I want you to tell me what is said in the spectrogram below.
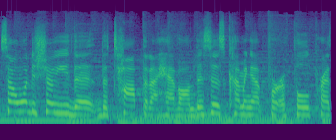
So I wanted to show you the, the top that I have on. This is coming up for a full presentation.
